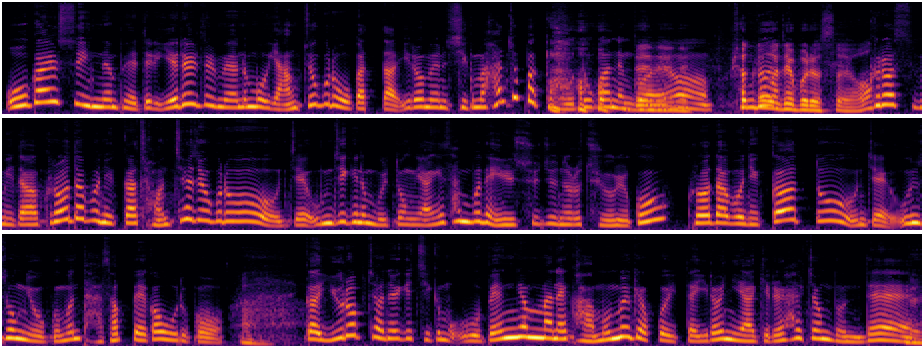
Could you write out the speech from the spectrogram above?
오갈 수 있는 배들이 예를 들면은 뭐 양쪽으로 오갔다 이러면 지금은 한쪽밖에 못 오가는. 거예요. 편도가 돼 버렸어요. 그렇습니다. 그러다 보니까 전체적으로 이제 움직이는 물동량이 3분의 1 수준으로 줄고 그러다 보니까 또 이제 운송 요금은 다섯 배가 오르고 아, 그러니까 유럽 전역이 지금 500년 만에 가뭄을 겪고 있다 이런 이야기를 할 정도인데 네.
